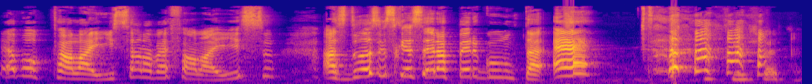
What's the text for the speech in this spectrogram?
Eu vou falar isso, ela vai falar isso. As duas esqueceram a pergunta. É!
